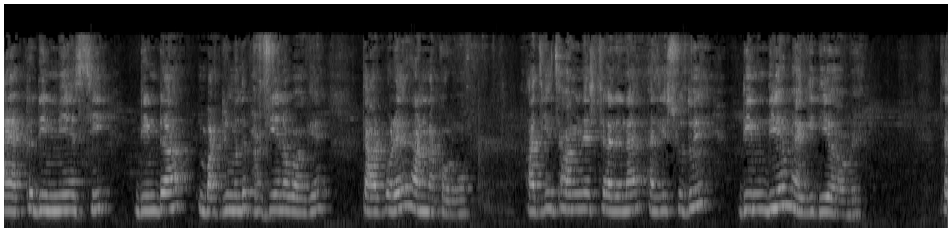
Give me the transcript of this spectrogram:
আর একটা ডিম নিয়ে এসেছি। ডিমটা বাটির মধ্যে ফাটিয়ে নেব আগে, তারপরে রান্না করব। আজকে চাউমিনের স্টাইলে না, আজকে শুধুই ডিম দিয়ে ম্যাগি দিয়ে হবে। তা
